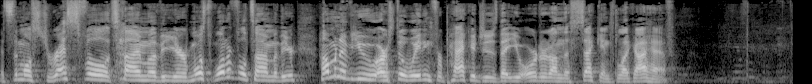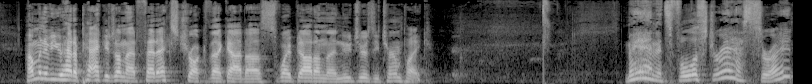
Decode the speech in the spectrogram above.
It's the most stressful time of the year, most wonderful time of the year. How many of you are still waiting for packages that you ordered on the second, like I have? How many of you had a package on that FedEx truck that got uh, swiped out on the New Jersey Turnpike? Man, it's full of stress, right?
